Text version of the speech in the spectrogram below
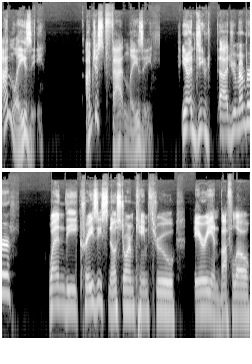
I'm lazy. I'm just fat and lazy. You know, do you uh, do you remember when the crazy snowstorm came through Erie and Buffalo,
